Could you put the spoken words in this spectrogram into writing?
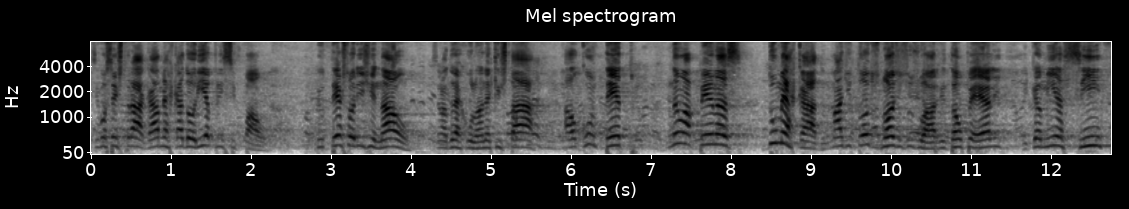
se você estragar a mercadoria principal. E o texto original, senador Herculano, é que está ao contento, não apenas do mercado, mas de todos nós, os usuários. Então, o PL encaminha sim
